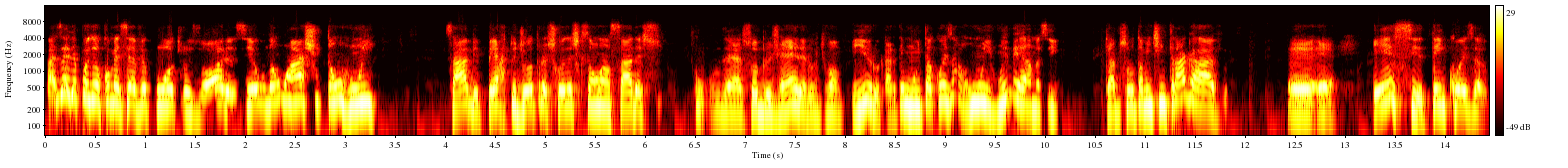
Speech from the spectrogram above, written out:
Mas aí depois eu comecei a ver com outros olhos e eu não acho tão ruim, sabe? Perto de outras coisas que são lançadas é, sobre o gênero de vampiro, cara, tem muita coisa ruim, ruim mesmo, assim, que é absolutamente intragável. É, é, esse tem coisa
